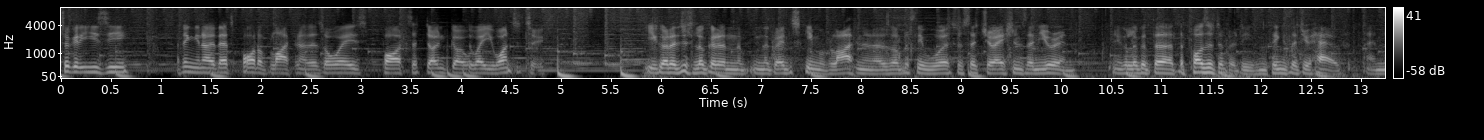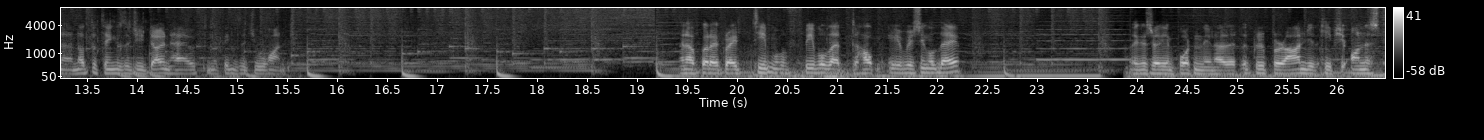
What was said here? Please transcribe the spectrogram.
took it easy. I think, you know, that's part of life. You know, there's always parts that don't go the way you want it to. You got to just look at it in the, in the greater scheme of life. You know, there's obviously worse situations than you're in. You to look at the, the positivities and things that you have and uh, not the things that you don't have and the things that you want. And I've got a great team of people that help me every single day. I think it's really important, you know, that the group around you keeps you honest.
